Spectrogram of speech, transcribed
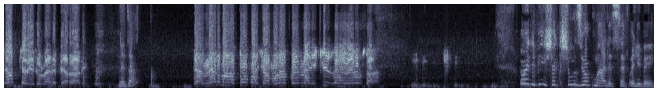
Ne yapacaksın yedirmeli Ferrari? Neden? Sen ver bana Tofaş amına koyayım ben 200 lira veririm sana. Öyle bir iş akışımız yok maalesef Ali Bey.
